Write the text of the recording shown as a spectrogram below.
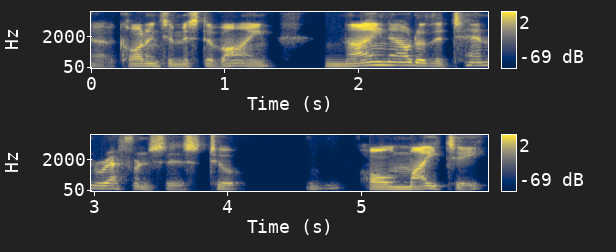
uh, according to Mr. Vine, nine out of the 10 references to Almighty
